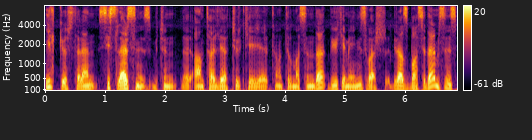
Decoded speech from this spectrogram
ilk gösteren sizlersiniz bütün e, Antalya, Türkiye'ye tanıtılmasında büyük emeğiniz var. Biraz bahseder misiniz?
